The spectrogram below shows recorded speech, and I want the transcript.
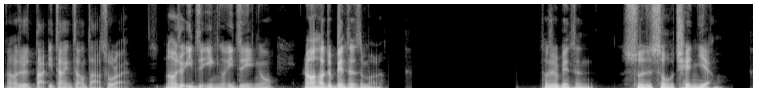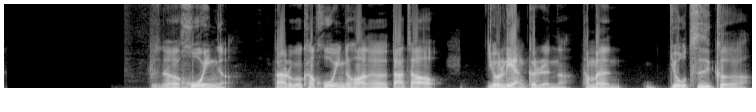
然后就打一张一张打出来。然后就一直赢哦，一直赢哦，然后他就变成什么了？他就变成顺手牵羊。就是呢，火影啊，大家如果看火影的话呢，大家知道有两个人呢、啊，他们有资格啊，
